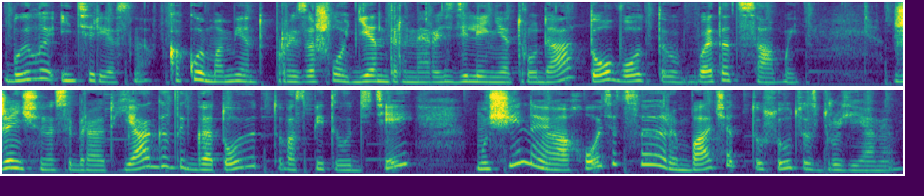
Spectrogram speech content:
было интересно, в какой момент произошло гендерное разделение труда, то вот в этот самый. Женщины собирают ягоды, готовят, воспитывают детей, Мужчины охотятся, рыбачат, тусуются с друзьями.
